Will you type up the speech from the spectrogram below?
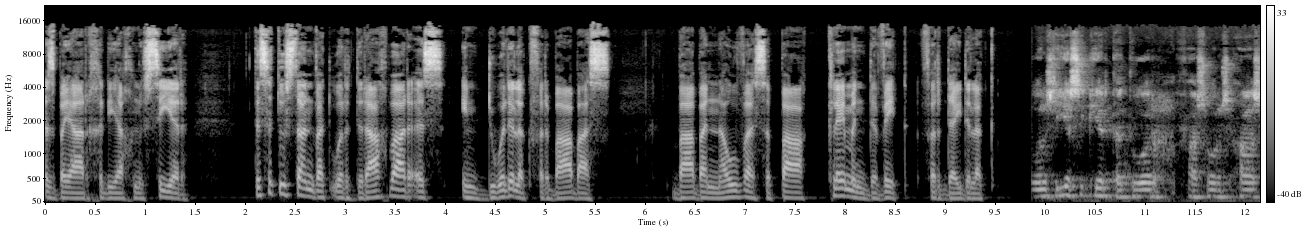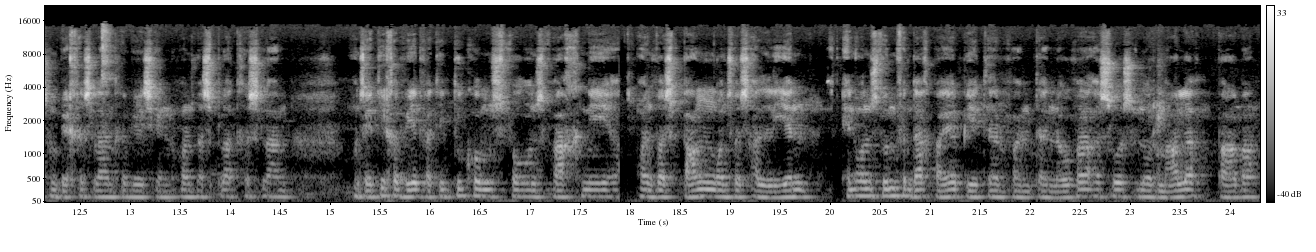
is by haar gediagnoseer. Dis 'n toestand wat oordraagbaar is en dodelik vir babas. Baba Nova se pa, Clement de Wet, verduidelik. Ons eerste keer dat hoor was ons asem weggeslaan gewees en ons was platgeslaan. Ons het nie geweet wat die toekoms vir ons wag nie. Ons was bang, ons was alleen en ons doen vandag baie beter want Nova is soos 'n normale baba.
